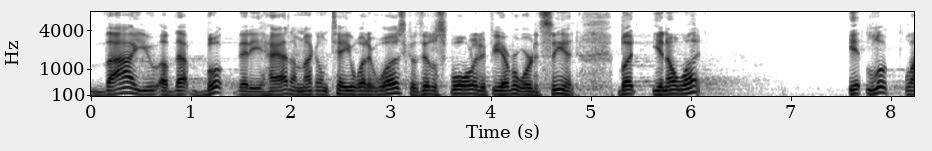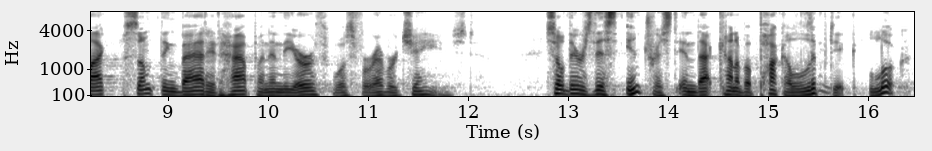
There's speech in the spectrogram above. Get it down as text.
value of that book that he had. I'm not going to tell you what it was because it'll spoil it if you ever were to see it. But you know what? It looked like something bad had happened and the earth was forever changed. So there's this interest in that kind of apocalyptic look.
